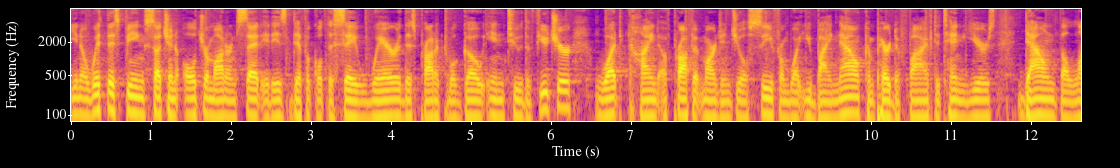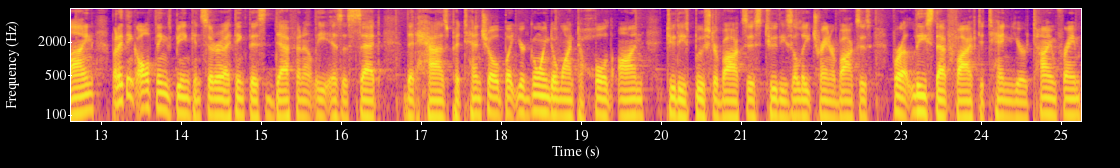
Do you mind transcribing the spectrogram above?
You know, with this being such an ultra modern set, it is difficult to say where this product will go into the future, what kind of profit margins you'll see from what you buy now compared to five to 10 years down the line. But I think all things being considered, I think this definitely is a set that has potential, but you're going to want to hold on to these booster boxes, to these elite trainer boxes for at least that five to 10 year time frame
